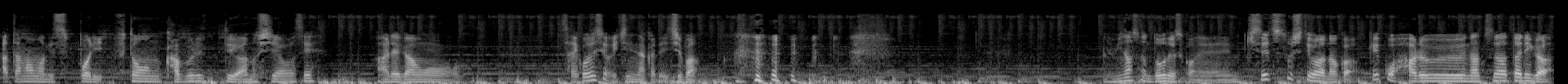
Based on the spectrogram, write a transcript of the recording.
頭まですっぽり布団かぶるっていうあの幸せ、あれがもう、最高ですよ、一年の中で一番。皆さんどうですかね。季節としてはなんか結構春夏あたりが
